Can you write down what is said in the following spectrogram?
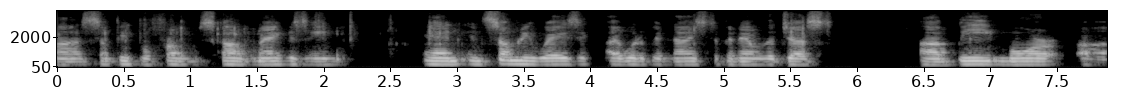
uh, some people from Skunk Magazine, and in so many ways, it, I would have been nice to have been able to just uh, be more uh,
